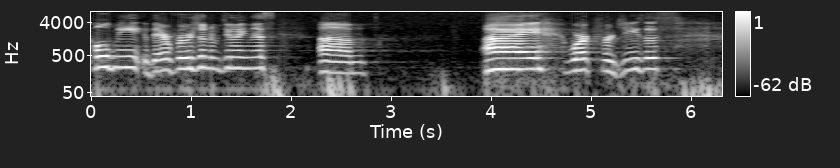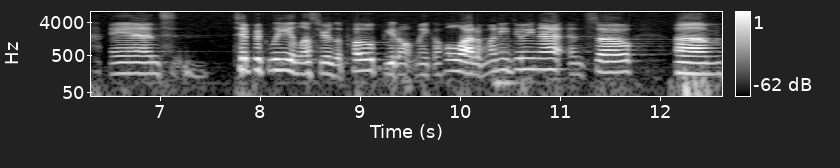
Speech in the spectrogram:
told me their version of doing this. Um, I work for Jesus, and typically, unless you're the Pope, you don't make a whole lot of money doing that. And so, um,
